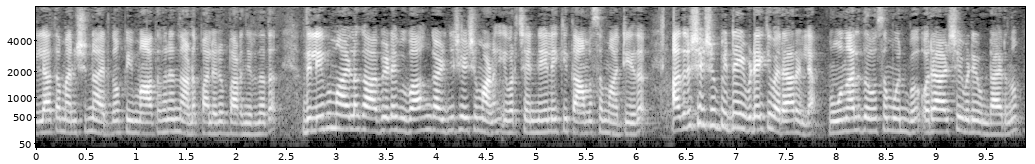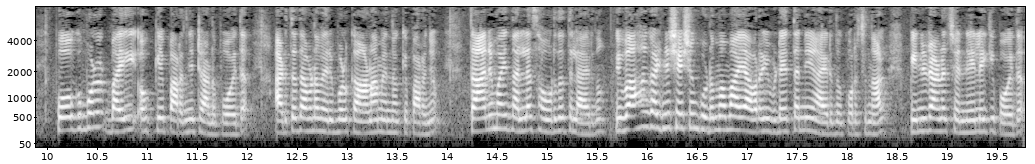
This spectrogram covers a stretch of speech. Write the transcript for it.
ഇല്ലാത്ത മനുഷ്യനായിരുന്നു പി മാധവൻ എന്നാണ് പലരും പറഞ്ഞിരുന്നത്. ദിലീപുമായുള്ള കാവ്യയുടെ വിവാഹം കഴിഞ്ഞ ശേഷമാണ് ഇവർ ചെന്നൈയിലേക്ക് താമസം മാറ്റിയത്. അതിനുശേഷം പിന്നെ ഇവിടേക്ക് വരാറില്ല. മൂന്നാൽ ദിവസം മുൻപ് ഒരാഴ്ച ഇവിടെ ഉണ്ടായിരുന്നു. പോകുമ്പോൾ ബൈ ഒക്കെ പറഞ്ഞിട്ടാണ് പോയത്. അടുത്ത തവണ വരുമ്പോൾ കാണാമെന്നൊക്കെ പറഞ്ഞു. താനുമായി നല്ല സൗഹൃദത്തിലായിരുന്നു. വിവാഹം കഴിഞ്ഞ ശേഷം കുടുംബമായി അവർ ഇവിടെ തന്നെയായിരുന്നു കുറച്ചുനാൾ പിന്നീടാണ് ചെന്നൈയിലേക്ക് പോയത്.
